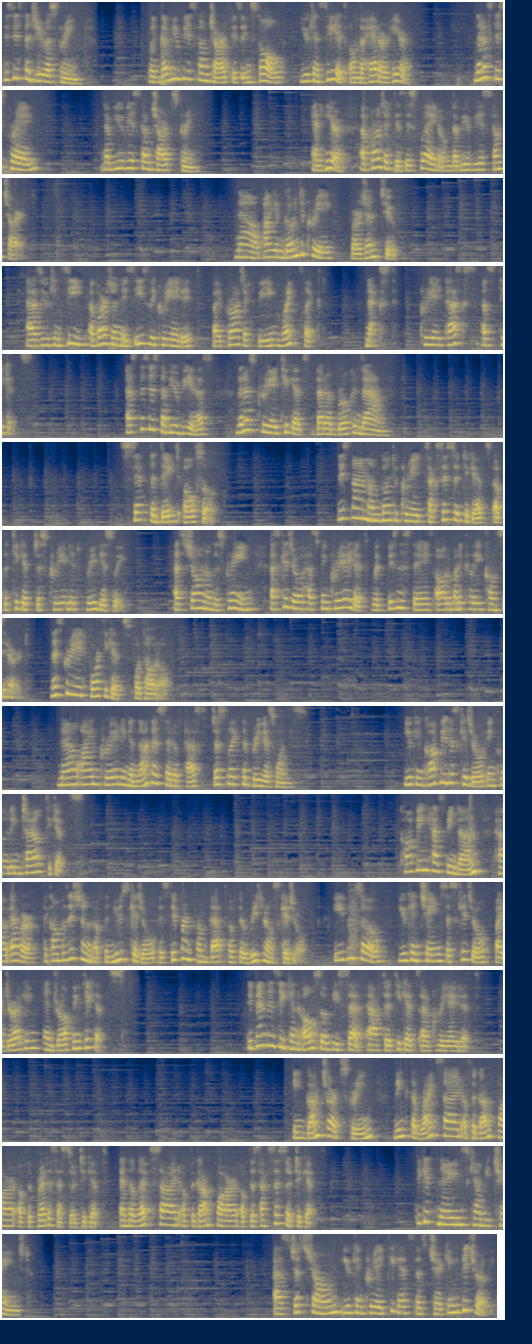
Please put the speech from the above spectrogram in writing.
This is the Jira screen. When WBS Gantt chart is installed, you can see it on the header here. Let us display WBS Gantt chart screen. And here, a project is displayed on WBS Gantt chart. Now I am going to create version 2. As you can see, a version is easily created by project being right-clicked. Next, create tasks as tickets. As this is WBS, let us create tickets that are broken down. Set the date also. This time I'm going to create successor tickets of the ticket just created previously. As shown on the screen, a schedule has been created with business days automatically considered. Let's create 4 tickets for total. Now I am creating another set of tasks just like the previous ones. You can copy the schedule including child tickets. Copying has been done, however, the composition of the new schedule is different from that of the original schedule. Even so, you can change the schedule by dragging and dropping tickets. Dependency can also be set after tickets are created. In Gantt chart screen, link the right side of the Gantt bar of the predecessor ticket and the left side of the Gantt bar of the successor ticket. Ticket names can be changed. As just shown, you can create tickets as checking visually.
